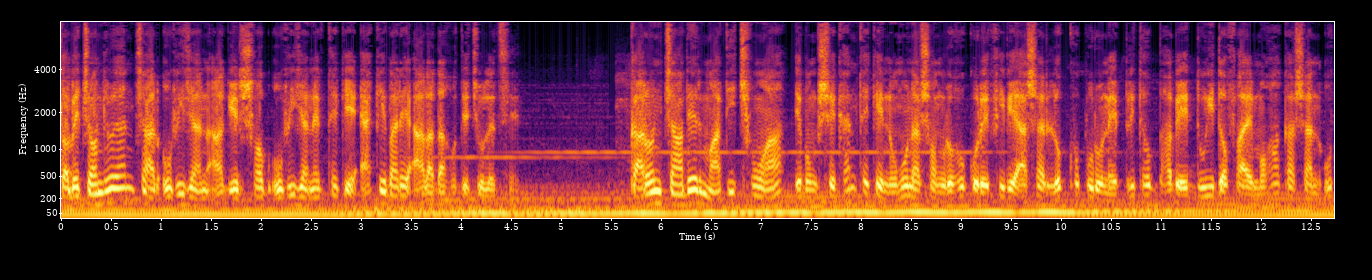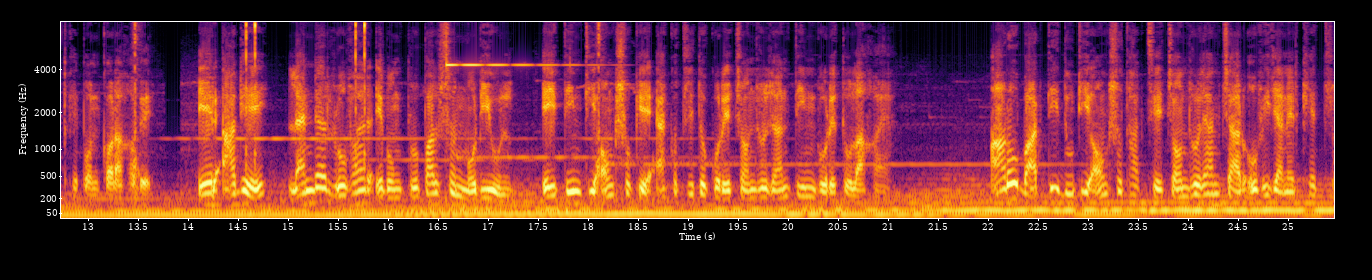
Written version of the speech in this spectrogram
তবে চন্দ্রয়ান চার অভিযান আগের সব অভিযানের থেকে একেবারে আলাদা হতে চলেছে। কারণ চাঁদের মাটি ছোঁয়া এবং সেখান থেকে নমুনা সংগ্রহ করে ফিরে আসার লক্ষ্য পূরণে পৃথকভাবে দুই দফায় মহাকাশান উৎক্ষেপণ করা হবে। এর আগে ল্যান্ডার রোভার এবং প্রোপালসন মডিউল এই তিনটি অংশকে একত্রিত করে চন্দ্রযান তিন গড়ে তোলা হয়। আরও বাড়তি দুটি অংশ থাকছে চন্দ্রযান চার অভিযানের ক্ষেত্র,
